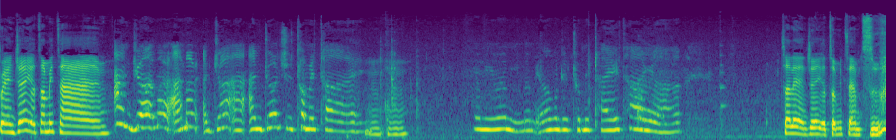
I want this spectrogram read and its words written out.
Gabriel, enjoy your tummy time. Enjoy my, I'm enjoy, uh, enjoy your tummy time. Mm-hmm. Mommy, mommy, mommy, I want to tummy tie, tie. Charlie, enjoy your tummy time too.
